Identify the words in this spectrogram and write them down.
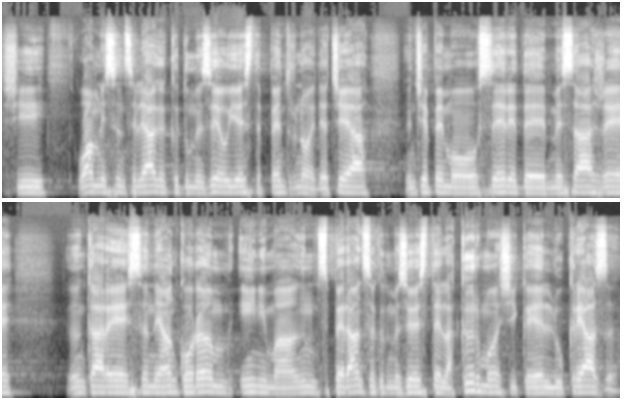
Și oamenii să înțeleagă că Dumnezeu este pentru noi. De aceea începem o serie de mesaje în care să ne ancorăm inima în speranță că Dumnezeu este la cârmă și că El lucrează.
